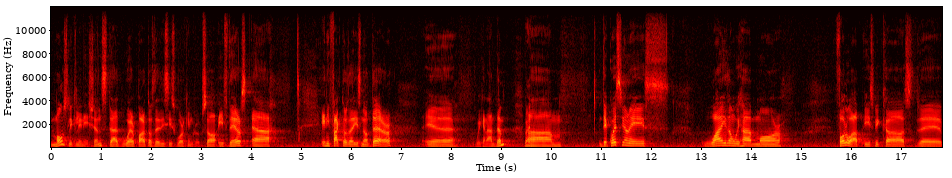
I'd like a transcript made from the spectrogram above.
mostly clinicians that were part of the disease working group. So if there's uh, any factor that is not there, uh, we can add them. Right. Um, the question is, why don't we have more follow-up is because the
